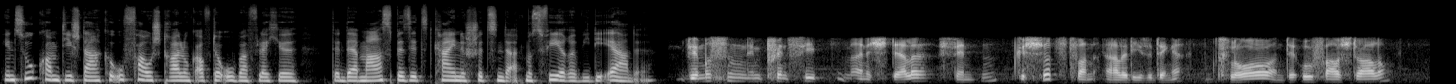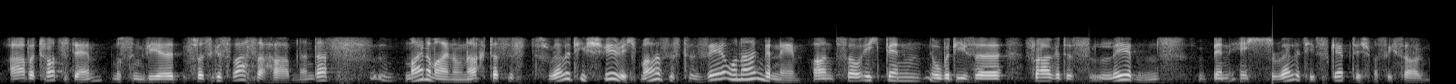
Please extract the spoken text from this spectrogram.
Hinzu kommt die starke UV-Strahlung auf der Oberfläche, denn der Mars besitzt keine schützende Atmosphäre wie die Erde. Wir müssen im Prinzip eine Stelle finden, geschützt von all diese Dinge, Chlor und der UV-Strahlung, aber trotzdem müssen wir flüssiges Wasser haben. Und das, meiner Meinung nach, das ist relativ schwierig. Mars ist sehr unangenehm. Und so, ich bin über diese Frage des Lebens, bin ich relativ skeptisch, muss ich sagen.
